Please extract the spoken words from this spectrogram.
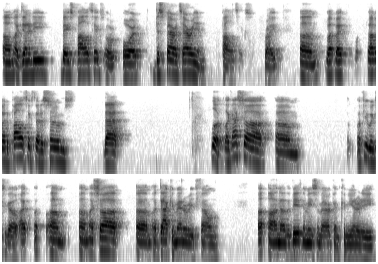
um, identity-based politics or or disparitarian politics, right? Um, but, but, but the politics that assumes that look, like I saw um, a few weeks ago, I um, um, I saw a documentary film uh, on uh, the Vietnamese American community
